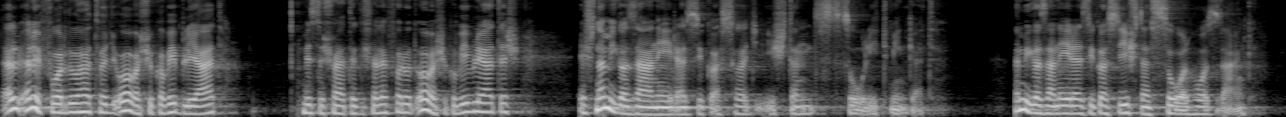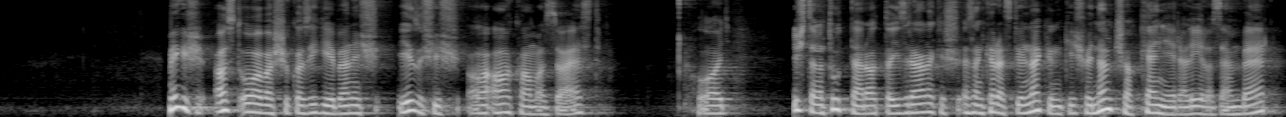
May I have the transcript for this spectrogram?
előfordulhat, hogy olvassuk a Bibliát, biztos veletek is előfordult, olvassuk a Bibliát, és, és nem igazán érezzük azt, hogy Isten szólít minket. Nem igazán érezzük azt, hogy Isten szól hozzánk. Mégis azt olvassuk az igében, és Jézus is alkalmazza ezt, hogy Isten a tudtára adta Izraelnek, és ezen keresztül nekünk is, hogy nem csak kenyérrel él az ember,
